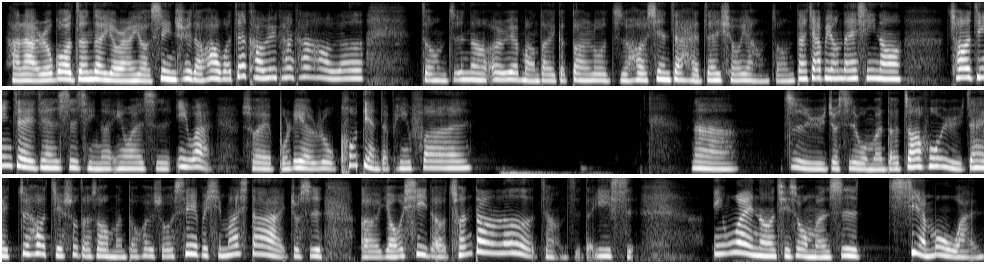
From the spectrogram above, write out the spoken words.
好啦，如果真的有人有兴趣的话，我再考虑看看好了。总之呢，二月忙到一个段落之后，现在还在休养中，大家不用担心哦。 抽筋这一件事情呢，因为是意外，所以不列入哭点的评分。那至于就是我们的招呼语，在最后结束的时候，我们都会说 “save しました”，就是呃游戏的存档了这样子的意思。因为呢，其实我们是 谢幕完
